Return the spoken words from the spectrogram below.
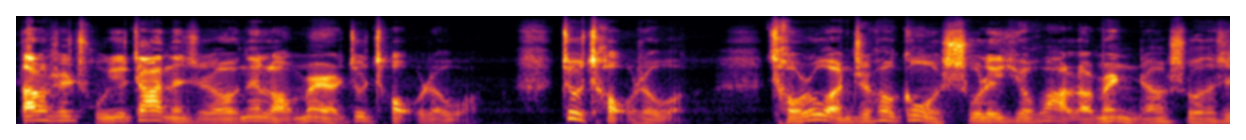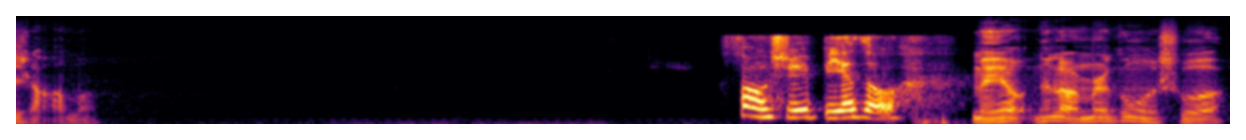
当时出去站的时候，那老妹儿就瞅着我，就瞅着我，瞅着我之后跟我说了一句话。老妹儿，你知道说的是啥吗？放学别走，没有，那老妹儿跟我说，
